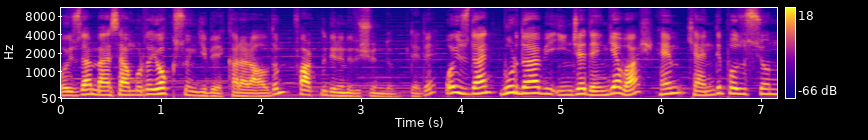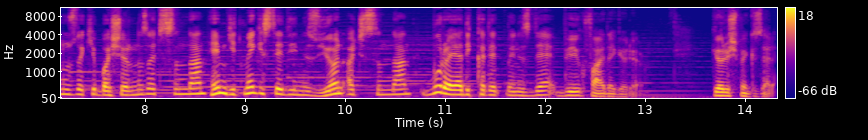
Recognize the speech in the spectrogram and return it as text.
O yüzden ben sen burada yoksun gibi karar aldım. Farklı birini düşündüm dedi. O yüzden burada bir ince denge var. Hem kendi pozisyonunuzdaki başarınız açısından hem gitmek istediğiniz yön açısından buraya dikkat etmenizde büyük fayda görüyorum. Görüşmek üzere.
